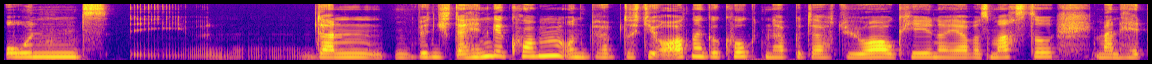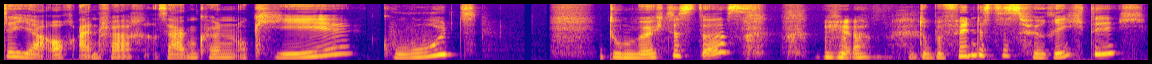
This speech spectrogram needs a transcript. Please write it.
Und dann bin ich da hingekommen und habe durch die Ordner geguckt und habe gedacht, ja, okay, naja, was machst du? Man hätte ja auch einfach sagen können, okay, gut, du möchtest das. Ja. Du befindest es für richtig.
